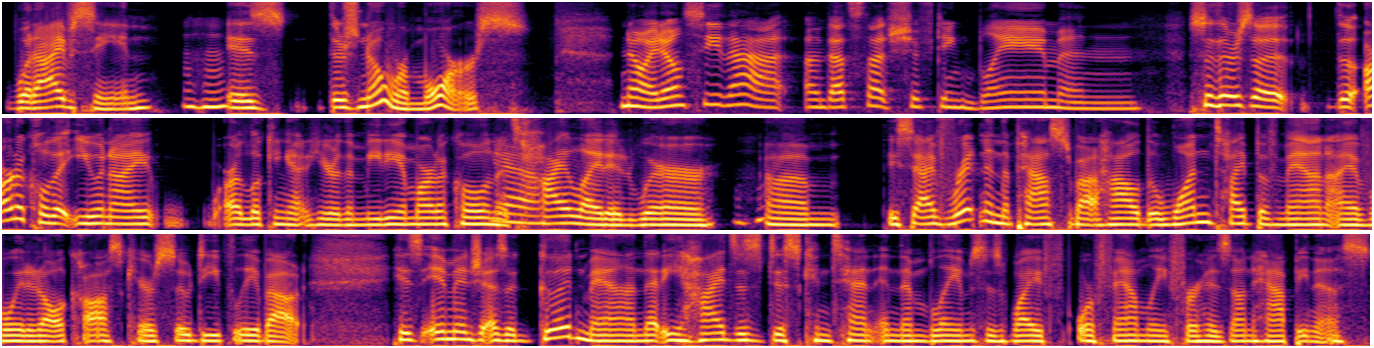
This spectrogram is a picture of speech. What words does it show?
what I've seen is there's no remorse. No, I don't see that. Uh, that's that shifting blame and So there's a the article that you and I are looking at here, the Medium article, and it's highlighted where um, they say I've written in the past about how the one type of man I avoid at all costs cares so deeply about his image as a good man that he hides his discontent and then blames his wife or family for his unhappiness.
